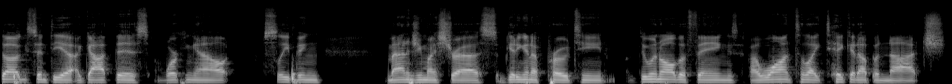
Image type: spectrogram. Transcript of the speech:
Doug, Cynthia, I got this. I'm working out, I'm sleeping, managing my stress, I'm getting enough protein, I'm doing all the things. If I want to like take it up a notch,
